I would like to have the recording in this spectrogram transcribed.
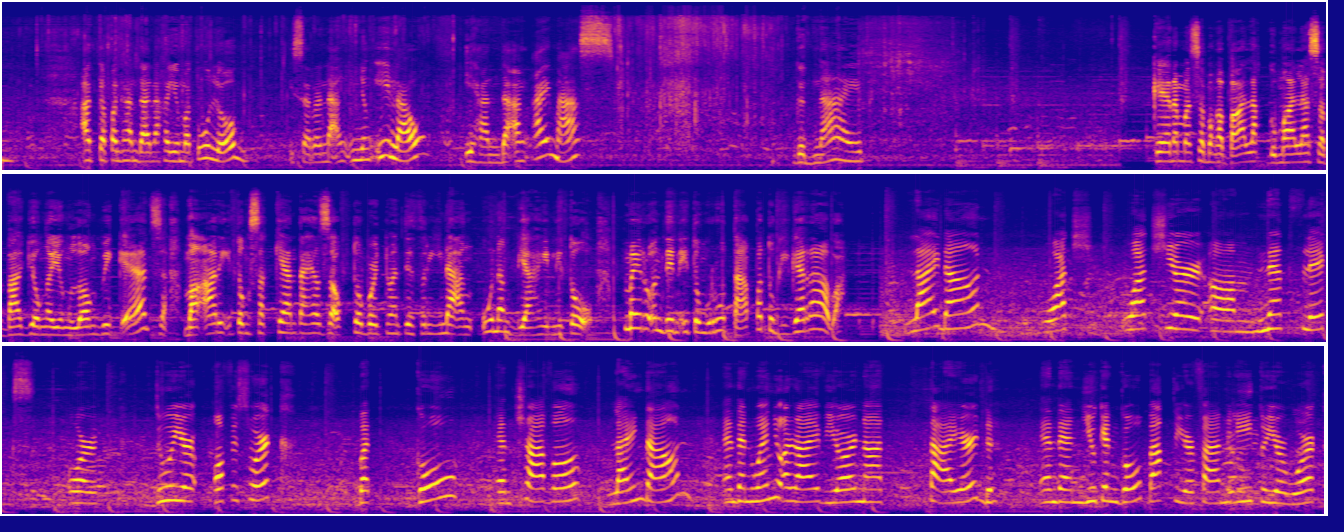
At kapag handa na kayo matulog, isara na ang inyong ilaw, ihanda ang eye mask. Good night. Kaya naman sa mga balak gumala sa Baguio ngayong long weekends, maaari itong sakyan dahil sa October 23 na ang unang biyahe nito. Mayroon din itong ruta patugigarawa. Lie down, watch watch your um, Netflix or do your office work, but go and travel lying down and then when you arrive you're not tired and then you can go back to your family, to your work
